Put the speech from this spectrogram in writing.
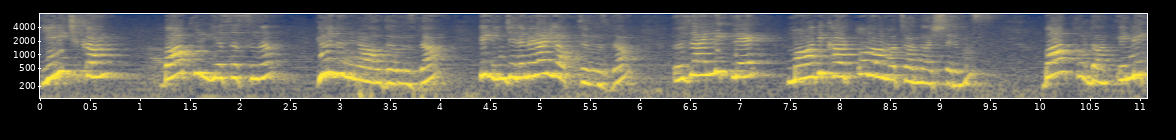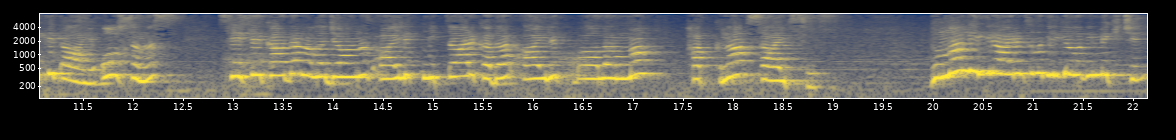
yeni çıkan Bağkur yasasını göz önüne aldığımızda ve incelemeler yaptığımızda özellikle mavi kartlı olan vatandaşlarımız Bağkur'dan emekli dahi olsanız SSK'dan alacağınız aylık miktarı kadar aylık bağlanma hakkına sahipsiniz. Bunlarla ilgili ayrıntılı bilgi alabilmek için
